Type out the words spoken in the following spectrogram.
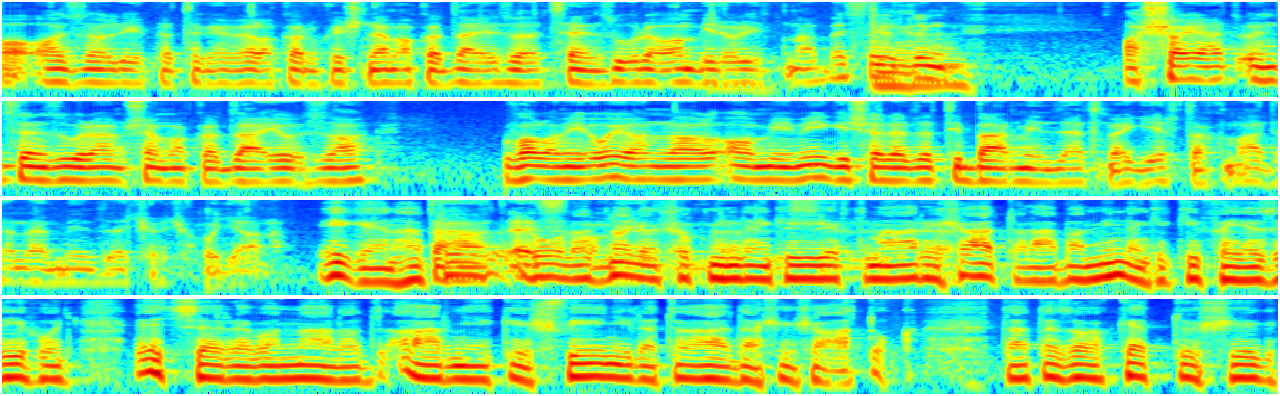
ha azzal léphetek, amivel akarok, és nem akadályozza a cenzúra, amiről itt már beszéltünk. Igen. A saját öncenzúrám sem akadályozza, valami olyannal, ami mégis eredeti, bár mindent megírtak már, de nem mindegy, hogy hogyan. Igen, hát Tehát ez róla nagyon sok mindenki írt már, és általában mindenki kifejezi, hogy egyszerre van nálad árnyék és fény, illetve áldás és átok. Tehát ez a kettősség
